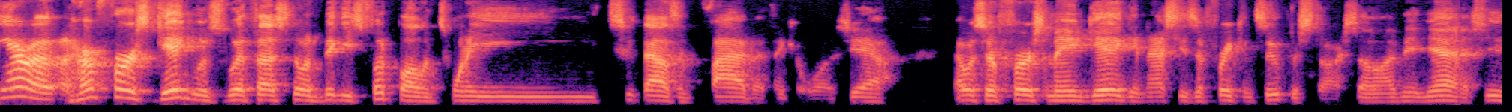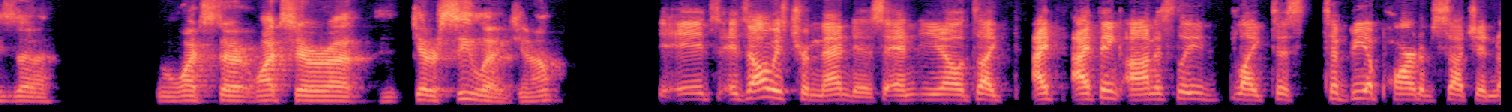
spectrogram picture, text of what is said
Yeah, you know, Sarah, her first gig was with us doing Big East football in 20, 2005, I think it was. Yeah, that was her first main gig, and now she's a freaking superstar. So I mean, yeah, she's uh, watch her watch her uh, get her sea legs, you know it's it's always tremendous and you know it's like i i think honestly like to to be a part of such an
